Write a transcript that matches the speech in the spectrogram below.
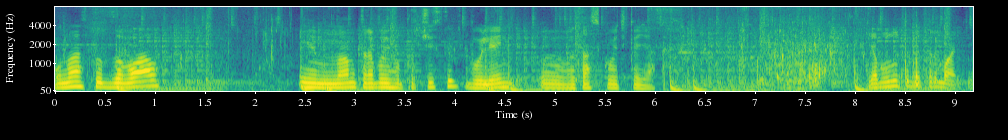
У нас тут завал, і нам треба його прочистити, бо лень е, витаскувати каяк. Я буду тебе тримати.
